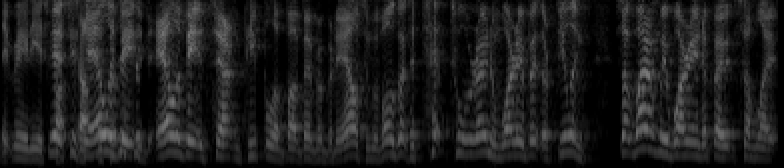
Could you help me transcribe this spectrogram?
It really is. yeah it's just up it's the- elevated, elevated certain people above everybody else, and we've all got to tiptoe around and worry about their feelings. So why aren't we worrying about some like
